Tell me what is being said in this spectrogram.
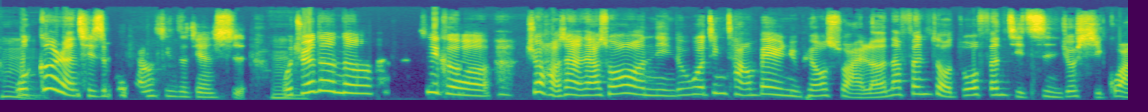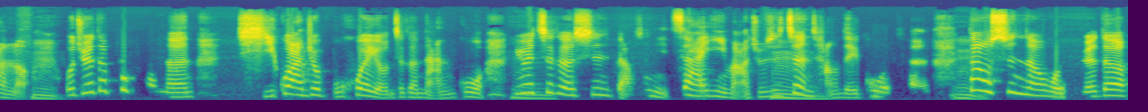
嗯、我个人其实不相信这件事，嗯、我觉得呢。这个就好像人家说哦，你如果经常被女朋友甩了，那分手多分几次你就习惯了。嗯，我觉得不可能习惯就不会有这个难过，因为这个是表示你在意嘛，就是正常的一个过程。倒是呢，我觉得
